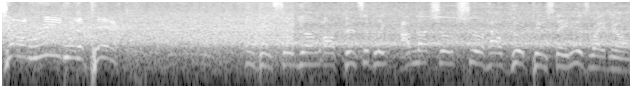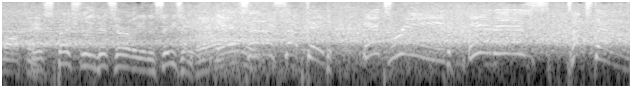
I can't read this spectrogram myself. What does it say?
John Reid with a pick. Being so young offensively, I'm not so sure how good Penn State is right now on offense, especially this early in the season. It's intercepted. It's Reid. It is touchdown.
